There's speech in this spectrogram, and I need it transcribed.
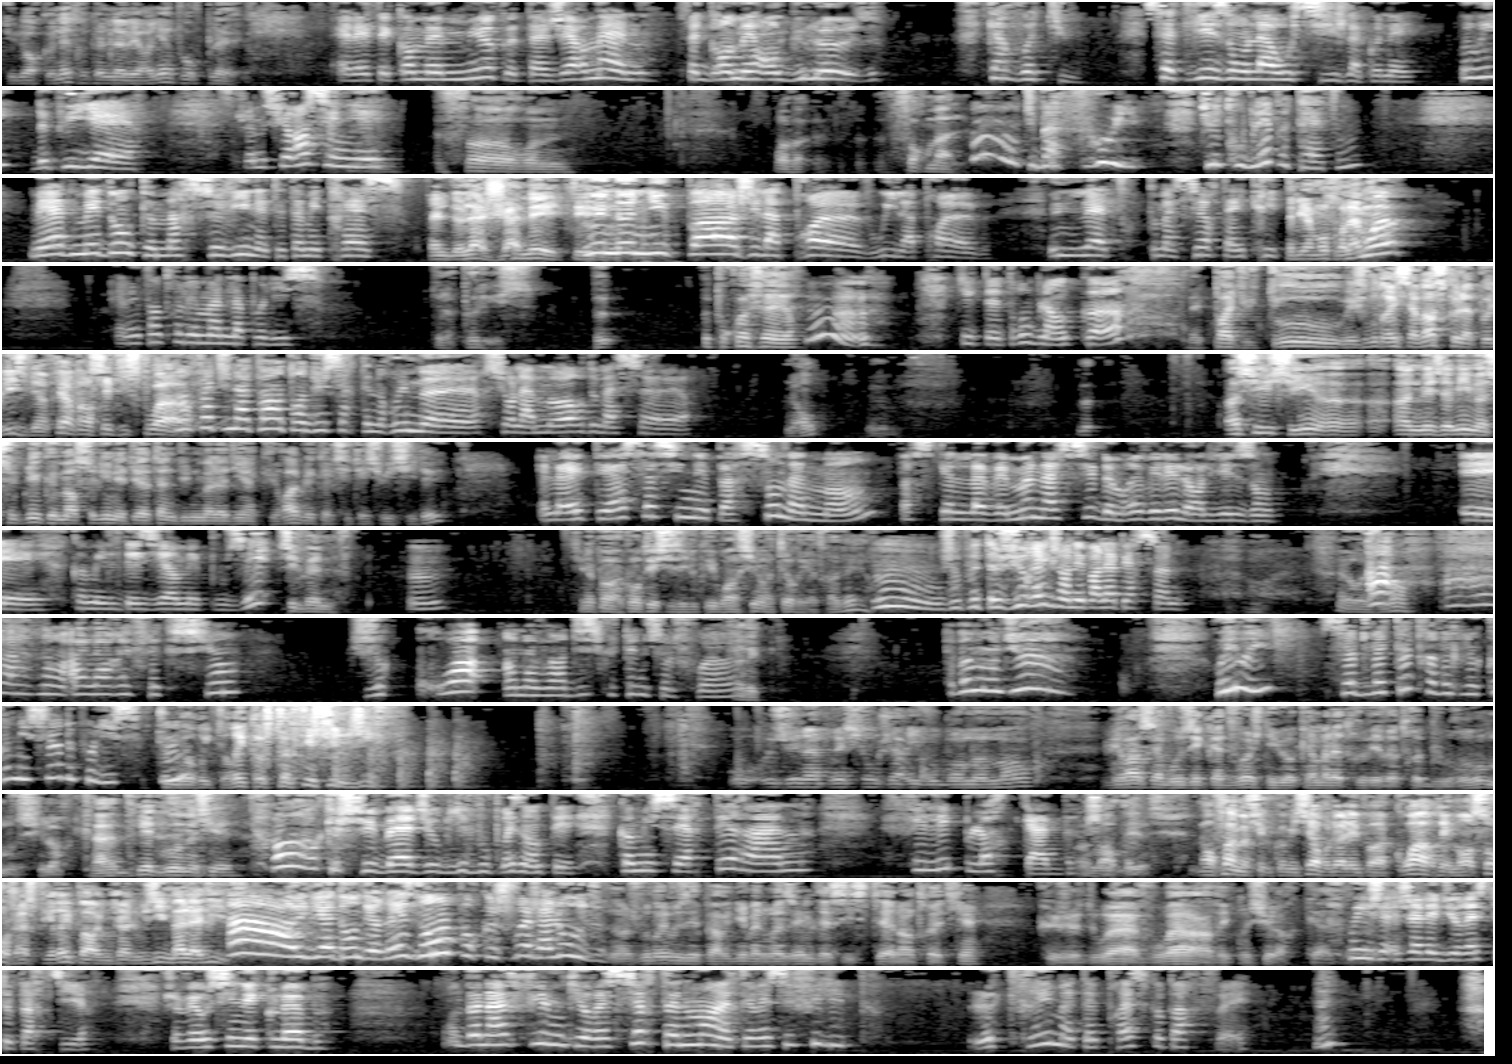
Tu dois reconnaître qu'elle n'avait rien pour plaire. Elle était quand même mieux que ta Germaine, cette grand-mère anguleuse. Car vois-tu, cette liaison-là aussi, je la connais. Oui, oui, depuis hier. Je me suis renseignée. Fort... euh, fort mal. Hum, tu bafouilles. Tu es troublée peut-être. hein Mais admets donc que Marceline était ta maîtresse. Elle ne l'a jamais été. Mais ne nie pas, j'ai la preuve. Oui, la preuve. Une lettre que ma sœur t'a écrite. Eh bien, montre-la moi. Elle est entre les mains de la police. De la police. Euh, mais pourquoi faire? Hum, tu te troubles encore Mais pas du tout. Mais je voudrais savoir ce que la police vient faire dans cette histoire. En fait, tu n'as pas entendu certaines rumeurs sur la mort de ma sœur. Non. Euh, euh, Ah si, si. Un, un de mes amis m'a soutenu que Marceline était atteinte d'une maladie incurable et qu'elle s'était suicidée. Elle a été assassinée par son amant parce qu'elle l'avait menacé de me révéler leur liaison. Et comme il désire m'épouser, Sylvaine, hum, tu n'as pas raconté ces élucubrations à tort et à travers. hum, je peux te jurer que j'en ai parlé à personne. Heureusement. Ah, non, à la réflexion, je crois en avoir discuté une seule fois. oui. Avec... Eh ben mon Dieu Oui, oui, ça devait être avec le commissaire de police. Tu mériterais que je te fiche une gifle. Oh, J'ai l'impression que j'arrive au bon moment. Grâce à vos éclats de voix, je n'ai eu aucun mal à trouver votre bureau, monsieur Lorcade. Qui êtes-vous, monsieur Oh, que je suis bête, j'ai oublié de vous présenter. Commissaire Terran, Philippe Lorcade. Mais enfin, monsieur le commissaire, vous n'allez pas croire des mensonges inspirés par une jalousie maladive. Ah, il y a donc des raisons pour que je sois jalouse. Non, je voudrais vous épargner, mademoiselle, d'assister à l'entretien que je dois avoir avec monsieur Lorcade. Oui, j'a- j'allais du reste partir. Je vais au ciné-club. On donne un film qui aurait certainement intéressé Philippe. Le crime était presque parfait. Hein?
